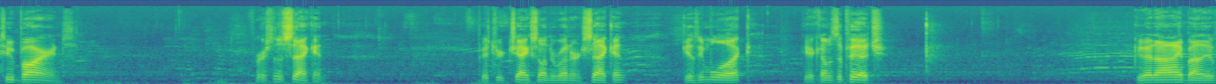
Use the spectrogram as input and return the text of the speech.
To Barnes. First and second. Pitcher checks on the runner at second. Gives him a look. Here comes the pitch. Good eye by the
